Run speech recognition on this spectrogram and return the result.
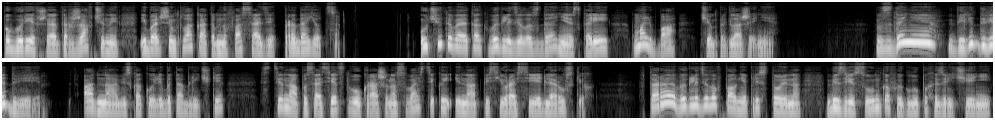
побуревшей от ржавчины и большим плакатом на фасаде «Продается». Учитывая, как выглядело здание, скорее мольба, чем предложение. В здании вели две двери. Одна без какой-либо таблички, стена по соседству украшена свастикой и надписью «Россия для русских». Вторая выглядела вполне пристойно, без рисунков и глупых изречений.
